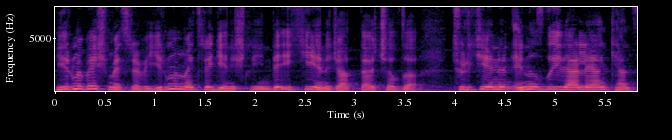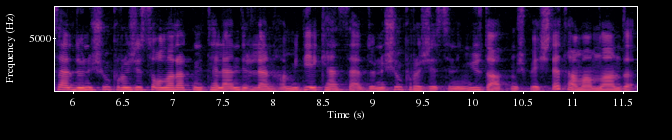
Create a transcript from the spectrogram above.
25 metre ve 20 metre genişliğinde iki yeni cadde açıldı. Türkiye'nin en hızlı ilerleyen kentsel dönüşüm projesi olarak nitelendirilen Hamidiye Kentsel Dönüşüm Projesi'nin %65'te tamamlandı.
